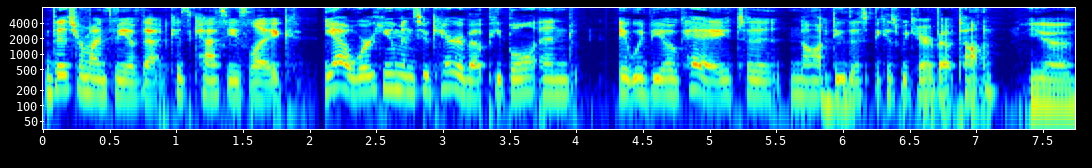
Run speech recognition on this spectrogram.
this reminds me of that because Cassie's like, yeah, we're humans who care about people, and it would be okay to not Mm-hmm. do this because we care about Tom. yeah,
